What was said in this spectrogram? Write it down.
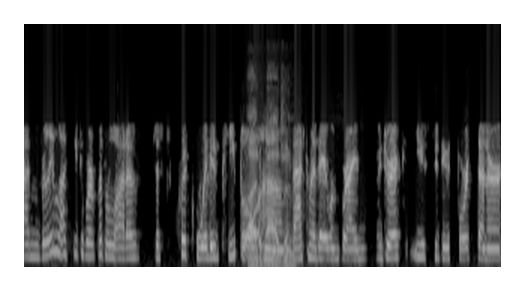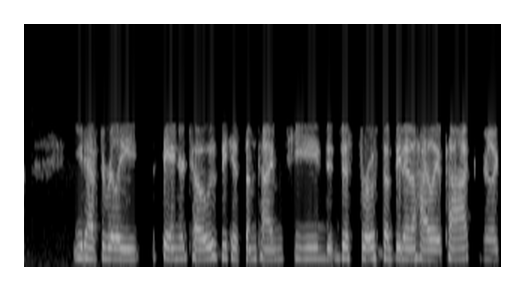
I'm really lucky to work with a lot of just quick-witted people. I'd imagine. Um, back in the day when Bryan Mudryk used to do Sports Center, you'd have to really stay on your toes because sometimes he'd just throw something in a highlight pack. And you're like,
